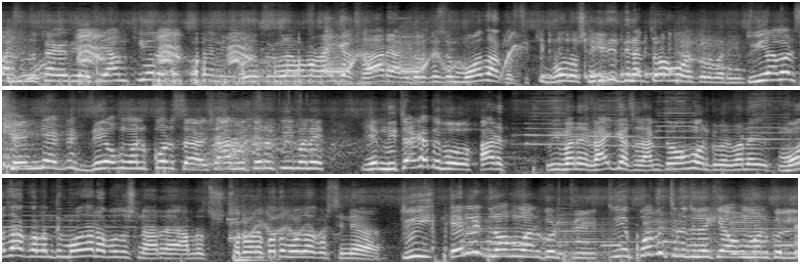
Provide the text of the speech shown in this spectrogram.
পাঁচ হাজার টাকা দিয়েছি আমি কি হলো তোর ফুটানি তুমি আমার রাইগ আছে আরে আমি তোর কাছে মজা করছি কি বলো ঈদের দিন আমি তোর অপমান পারি তুই আমার সেমনি একটা যে অপমান করছিস আমি তোর কি মানে এমনি টাকা দেবো? আর তুই মানে রাইগ আছে আমি তোর অপমান করব মানে মজা করলাম তুই মজাটা বুঝিস না আরে আমরা ছোটবেলায় কত মজা করছি না। তুই এমনি দিন অপমান করতি তুই পবিত্র দিনে কি অপমান করলি?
